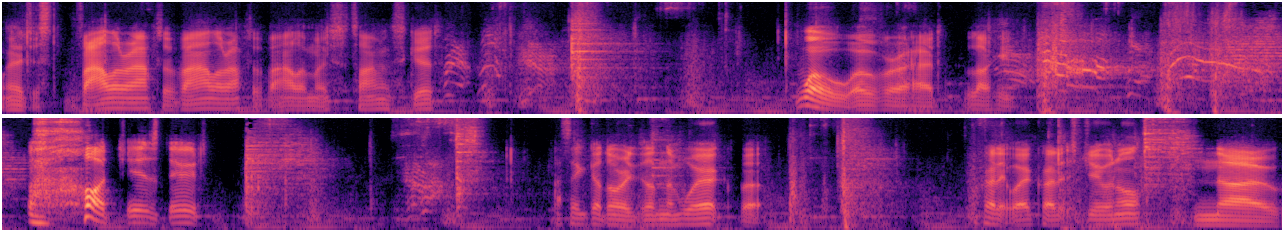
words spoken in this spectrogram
We're just Valor after Valor after Valor most of the time. It's good. Whoa, over our head. Lucky. Oh, cheers, dude. I think I'd already done the work, but credit where credit's due and all. No.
